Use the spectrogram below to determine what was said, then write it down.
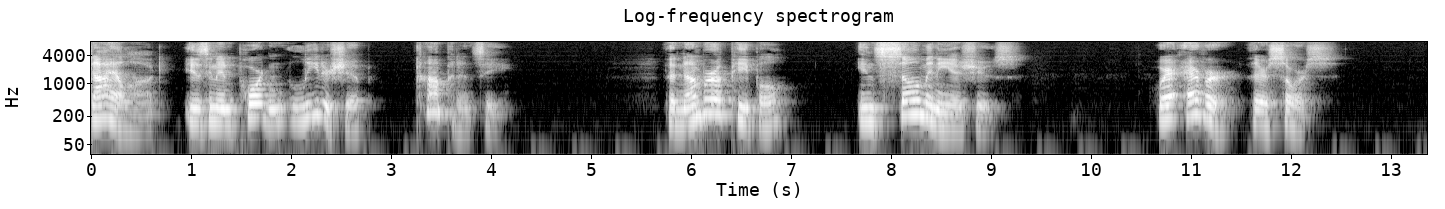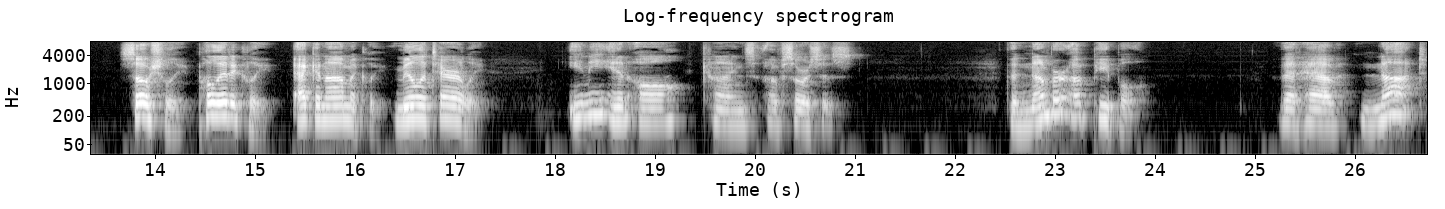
Dialogue is an important leadership competency. The number of people in so many issues, wherever their source, socially, politically, economically, militarily, any and all kinds of sources. The number of people that have not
